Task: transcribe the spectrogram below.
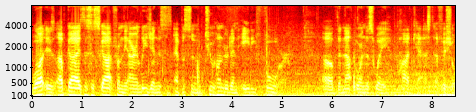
What is up, guys? This is Scott from the Iron Legion. This is episode 284 of the Not Born This Way podcast, official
